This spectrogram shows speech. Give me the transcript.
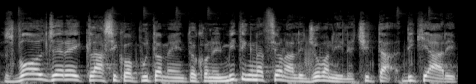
svolgere il classico appuntamento con il meeting nazionale giovanile Città di Chiari,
